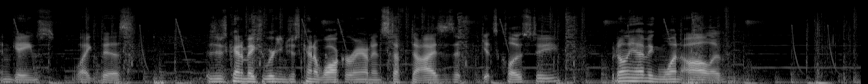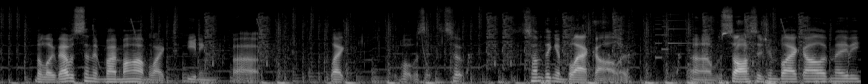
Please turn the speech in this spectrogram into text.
in games like this is it just kind of makes you where you can just kind of walk around and stuff dies as it gets close to you. But only having one olive. But look, that was something my mom liked eating. Uh, like, what was it? So something in black olive. Uh, sausage and black olive maybe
